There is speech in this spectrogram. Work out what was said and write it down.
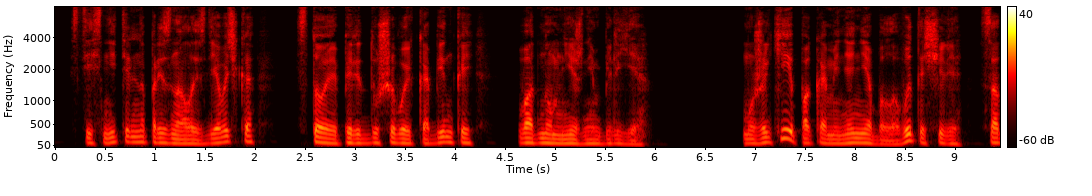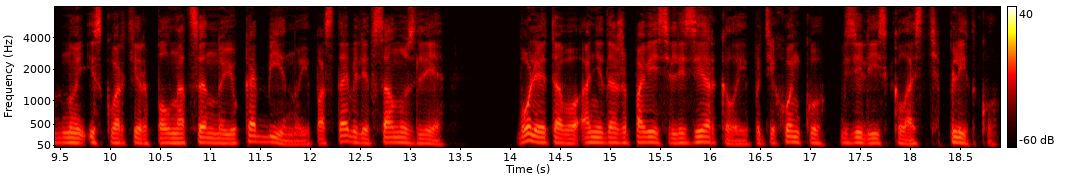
— стеснительно призналась девочка, стоя перед душевой кабинкой в одном нижнем белье. Мужики, пока меня не было, вытащили с одной из квартир полноценную кабину и поставили в санузле. Более того, они даже повесили зеркало и потихоньку взялись класть плитку.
